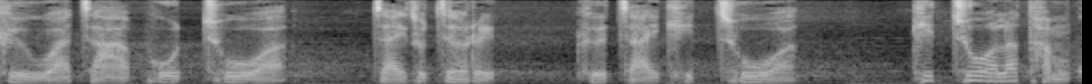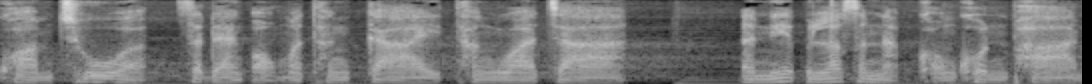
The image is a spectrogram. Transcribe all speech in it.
คือวาจาพูดชั่ว ใจทุจริต คือใจคิดชั่ว คิดชั่วแล้วทำความชั่ว แสดงออกมาทางกายทางวาจา อันนี้เป็นลักษณะของคนพาล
